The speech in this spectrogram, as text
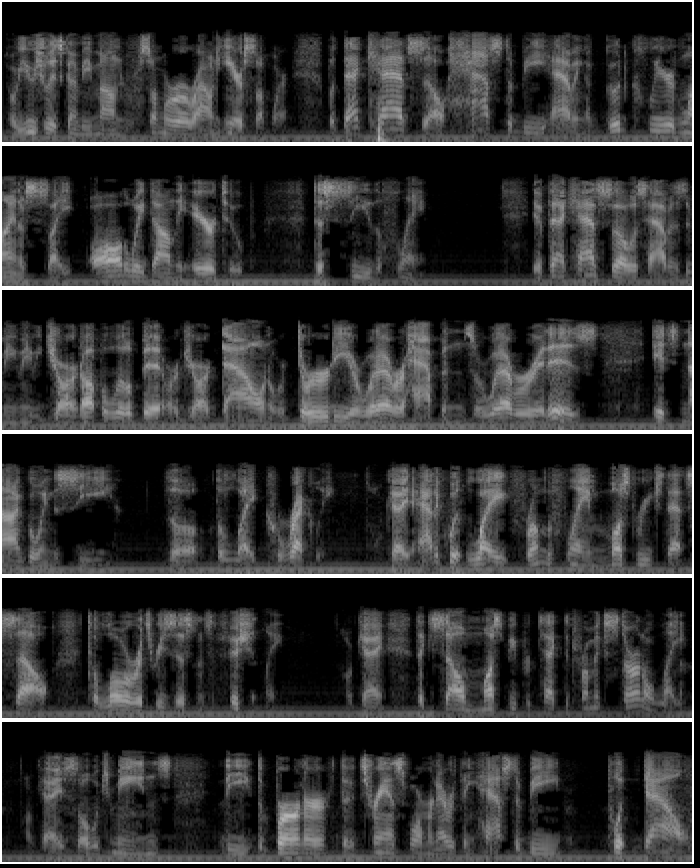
or usually it's going to be mounted somewhere around here somewhere. But that CAD cell has to be having a good cleared line of sight all the way down the air tube to see the flame. If that CAD cell is, happens to be maybe jarred up a little bit or jarred down or dirty or whatever happens or whatever it is, it's not going to see the, the light correctly. Okay, adequate light from the flame must reach that cell to lower its resistance efficiently. Okay, the cell must be protected from external light. Okay, so which means the the burner, the transformer, and everything has to be put down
